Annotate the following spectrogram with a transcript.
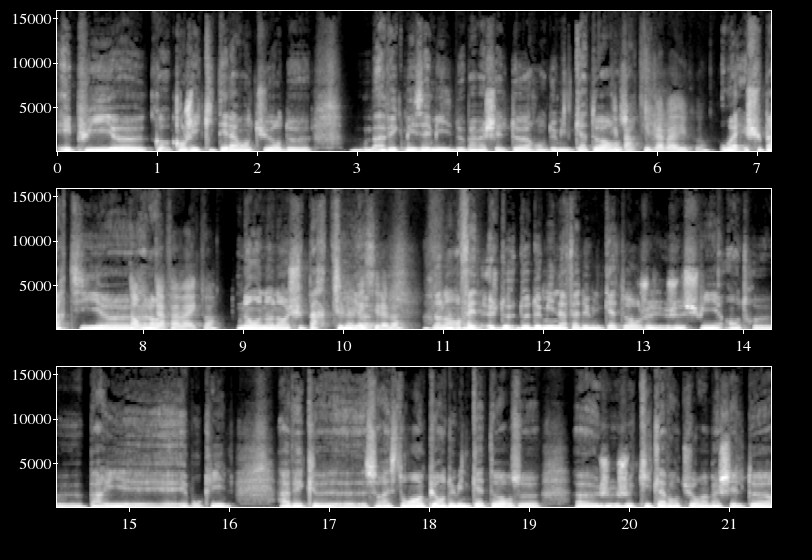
Et puis quand, quand j'ai quitté l'aventure de avec mes amis de Mama Shelter en 2014. T'es parti de là-bas du coup? Ouais, je suis parti. Euh, T'as ta femme avec toi? Non, non, non, je suis parti. Tu l'as laissé là-bas? Non, non, en fait, de, de 2009 à 2014, je, je suis entre Paris et, et Brooklyn avec ce restaurant. Et puis en 2014, je, je quitte l'aventure Mama Shelter,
